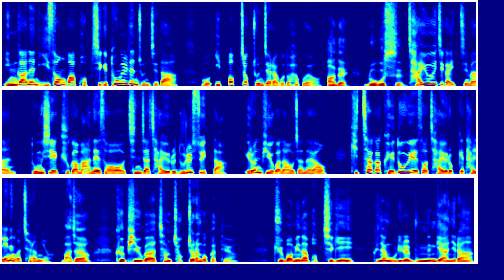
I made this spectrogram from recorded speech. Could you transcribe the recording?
인간은 이성과 법칙이 통일된 존재다. 뭐 입법적 존재라고도 하고요. 아, 네. 로고스. 자유의지가 있지만 동시에 규감 안에서 진짜 자유를 누릴 수 있다. 이런 비유가 나오잖아요. 기차가 궤도 위에서 자유롭게 달리는 것처럼요. 맞아요. 그 비유가 참 적절한 것 같아요. 규범이나 법칙이 그냥 우리를 묶는 게 아니라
